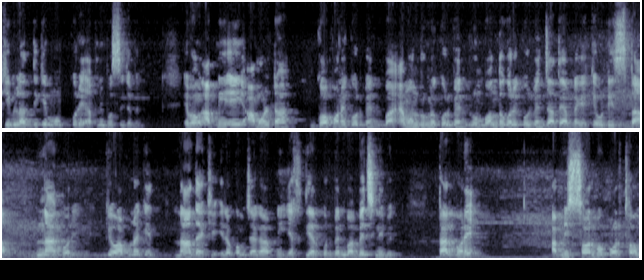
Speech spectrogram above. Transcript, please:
কিবলার দিকে মুখ করে আপনি বসে যাবেন। এবং আপনি এই আমলটা গোপনে করবেন বা এমন রুমে করবেন, রুম বন্ধ করে করবেন যাতে আপনাকে কেউ ডিস্টার্ব না করে, কেউ আপনাকে না দেখে। এরকম জায়গা আপনি এখতিয়ার করবেন বা বেছে নেবেন। তারপরে আপনি সর্বপ্রথম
